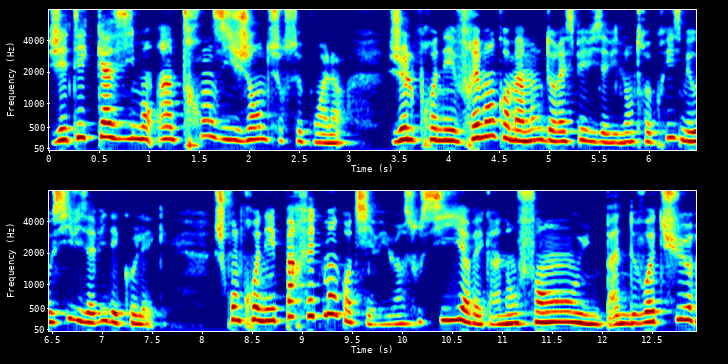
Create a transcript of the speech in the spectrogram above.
J'étais quasiment intransigeante sur ce point-là. Je le prenais vraiment comme un manque de respect vis-à-vis de l'entreprise, mais aussi vis-à-vis des collègues. Je comprenais parfaitement quand il y avait eu un souci avec un enfant, une panne de voiture,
